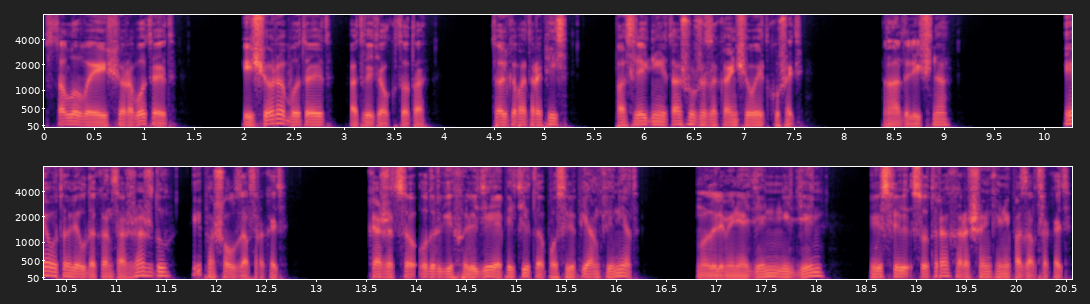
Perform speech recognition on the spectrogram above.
Столовая еще работает?» «Еще работает», — ответил кто-то. «Только поторопись. Последний этаж уже заканчивает кушать». «Отлично». Я утолил до конца жажду и пошел завтракать. Кажется, у других людей аппетита после пьянки нет, но для меня день не день, если с утра хорошенько не позавтракать.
